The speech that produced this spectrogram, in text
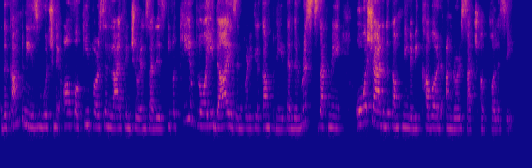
the companies which may offer key person life insurance. That is, if a key employee dies in a particular company, then the risks that may overshadow the company may be covered under such a policy.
